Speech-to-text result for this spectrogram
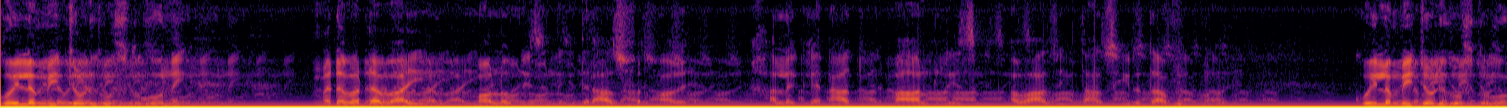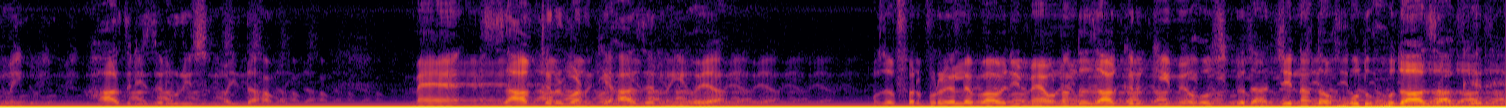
کوئی لمبی چوڑی گفتگو نہیں میرا بڑا بھائی مولوی دی زندگی دراز فرماوے خالق کائنات میں مال رزق آواز تاثیر عطا فرماوے کوئی لمبی چوڑی گفتگو نہیں، حاضری ضروری سمجھدا ہم میں ذاکر بن کے حاضر نہیں ہویا۔ مظفر پور والے باو جی میں انہاں دا ذاکر کیویں ہو سکدا جنہاں دا خود خدا ذاکر ہے؟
